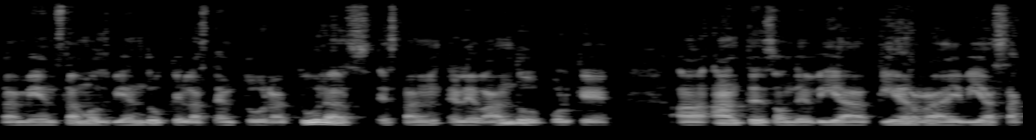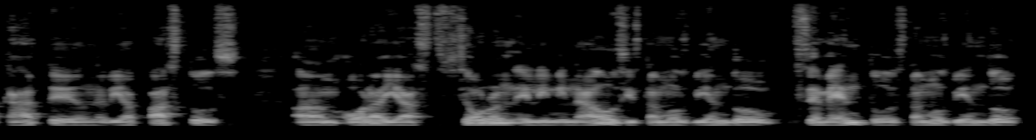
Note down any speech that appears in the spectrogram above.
también estamos viendo que las temperaturas están elevando porque ah, antes donde había tierra y había zacate, donde había pastos, ahora ya fueron eliminados y estamos viendo cemento, estamos viendo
